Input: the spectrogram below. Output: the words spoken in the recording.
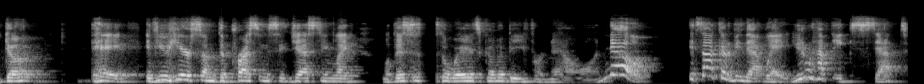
don't. Hey, if you hear some depressing suggesting like, well, this is the way it's going to be from now on. No, it's not going to be that way. You don't have to accept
